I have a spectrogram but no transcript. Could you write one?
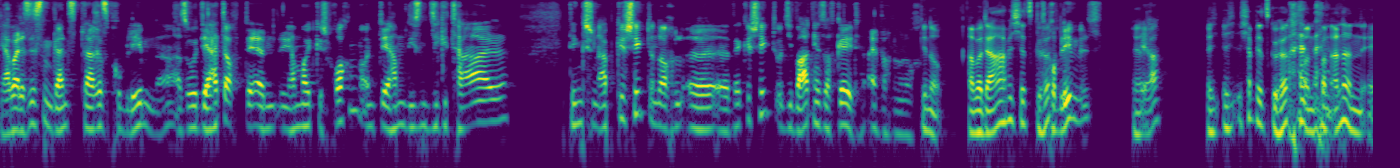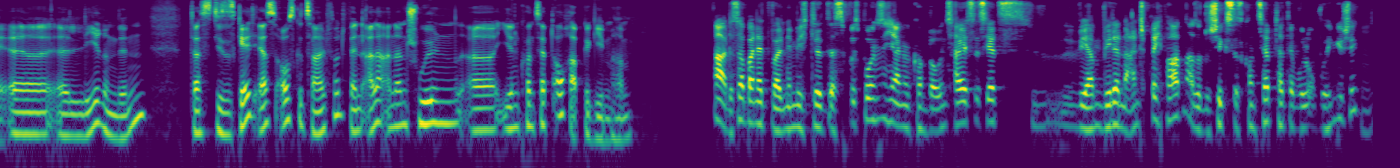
Ja, aber das ist ein ganz klares Problem. Ne? Also der hat auch, der, die haben heute gesprochen und der haben diesen Digital Ding schon abgeschickt und auch äh, weggeschickt und die warten jetzt auf Geld, einfach nur noch. Genau. Aber da habe ich jetzt gehört. Das Problem ist, ja. ja ich, ich, ich habe jetzt gehört von, von anderen äh, äh, Lehrenden, dass dieses Geld erst ausgezahlt wird, wenn alle anderen Schulen äh, ihren Konzept auch abgegeben haben. Ah, das ist aber nett, weil nämlich das ist bei uns nicht angekommen. Bei uns heißt es jetzt, wir haben weder einen Ansprechpartner, also du schickst das Konzept, hat er wohl irgendwo hingeschickt. Mhm.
